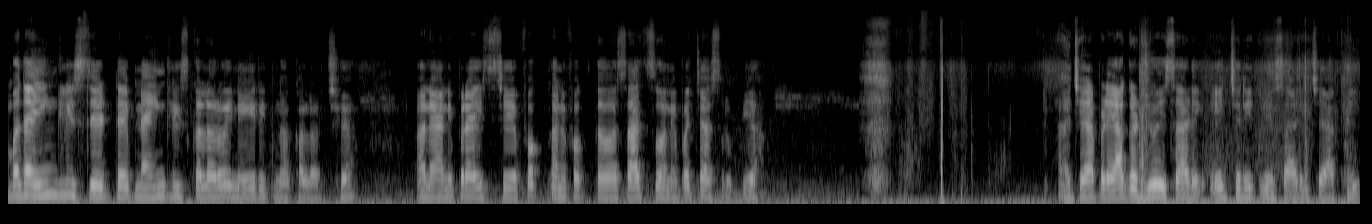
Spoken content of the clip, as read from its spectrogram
બધા ઇંગ્લિશ શેડ ટાઈપના ઇંગ્લિશ કલર હોય ને એ રીતના કલર છે. અને આની પ્રાઇસ છે ફક્ત અને ફક્ત સાતસો ને પચાસ રૂપિયા. આજે આપણે આગળ જોઈ સાડી. એ જ રીતની સાડી છે આખી.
